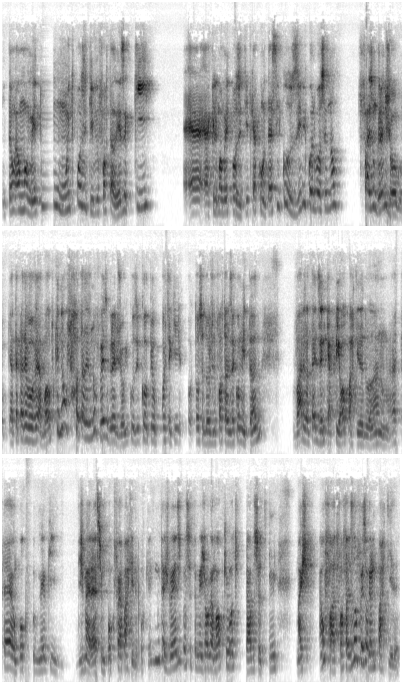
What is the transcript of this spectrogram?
Então é um momento muito positivo do Fortaleza que é, é aquele momento positivo que acontece inclusive quando você não faz um grande jogo, que é até para devolver a bola, porque não Fortaleza não fez um grande jogo. Inclusive coloquei o post aqui, torcedores do Fortaleza comentando, vários até dizendo que é a pior partida do ano, até um pouco meio que desmerece um pouco foi a partida, porque muitas vezes você também joga mal porque o outro trava o seu time, mas é um fato, Fortaleza não fez uma grande partida,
